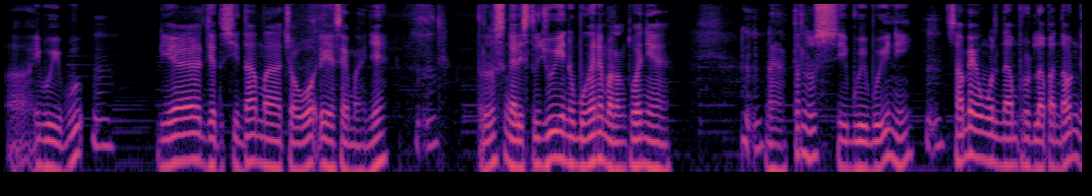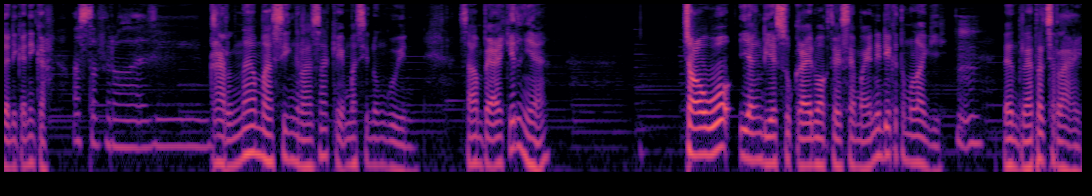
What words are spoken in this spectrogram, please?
uh, ibu-ibu, Hmm. dia jatuh cinta sama cowok di SMA-nya. Mm-mm. Terus nggak disetujuin hubungannya sama orang tuanya. Mm-mm. Nah, terus si ibu-ibu ini Mm-mm. sampai umur 68 tahun gak nikah-nikah Astagfirullahaladzim. karena masih ngerasa kayak masih nungguin. Sampai akhirnya cowok yang dia sukain waktu SMA ini dia ketemu lagi Mm-mm. dan ternyata cerai.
